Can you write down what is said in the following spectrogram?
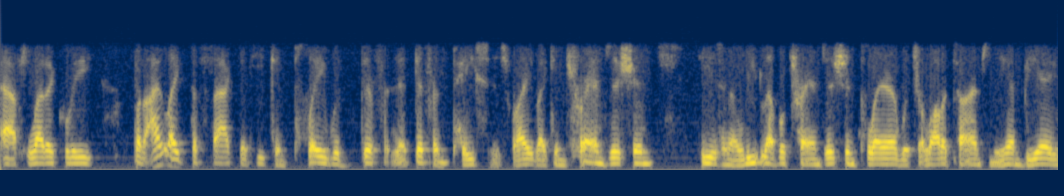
athletically, but I like the fact that he can play with different at different paces. Right, like in transition, he is an elite level transition player, which a lot of times in the NBA,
